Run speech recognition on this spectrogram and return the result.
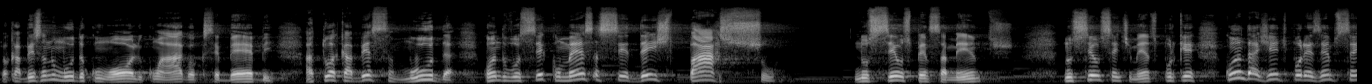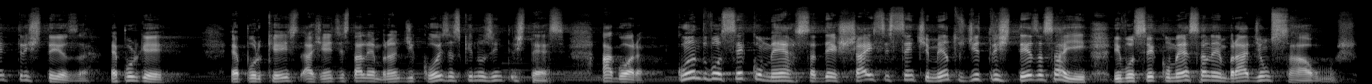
Tua cabeça não muda com o óleo, com a água que você bebe. A tua cabeça muda quando você começa a ceder espaço nos seus pensamentos, nos seus sentimentos, porque quando a gente, por exemplo, sente tristeza, é por quê? É porque a gente está lembrando de coisas que nos entristecem. Agora, quando você começa a deixar esses sentimentos de tristeza sair, e você começa a lembrar de uns salmos,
